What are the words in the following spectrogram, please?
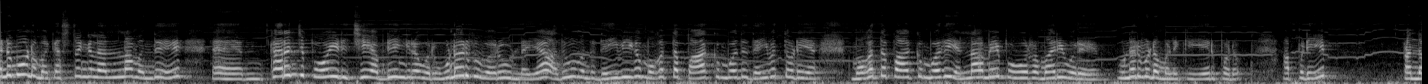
என்னமோ நம்ம கஷ்டங்கள் எல்லாம் வந்து கரைஞ்சு போயிடுச்சு அப்படிங்கிற ஒரு உணர்வு வரும் இல்லையா? அதுவும் அந்த தெய்வீக முகத்தை பார்க்கும்போது தெய்வத்துடைய முகத்தை பார்க்கும்போது எல்லாமே போகிற மாதிரி ஒரு உணர்வு நம்மளுக்கு ஏற்படும். அப்படி அந்த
